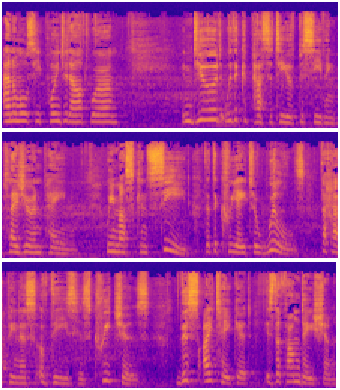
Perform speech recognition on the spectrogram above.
Animals, he pointed out, were endued with the capacity of perceiving pleasure and pain, we must concede that the Creator wills the happiness of these his creatures. This, I take it, is the foundation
